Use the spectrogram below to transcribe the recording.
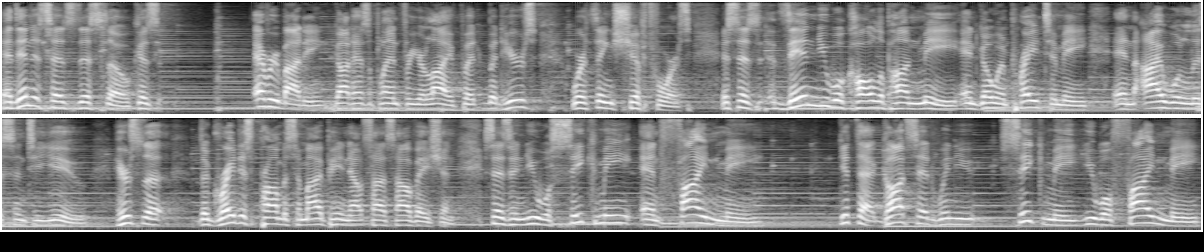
And then it says this though, because everybody god has a plan for your life but but here's where things shift for us it says then you will call upon me and go and pray to me and i will listen to you here's the the greatest promise, in my opinion, outside salvation. It says, And you will seek me and find me. Get that. God said, When you seek me, you will find me.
